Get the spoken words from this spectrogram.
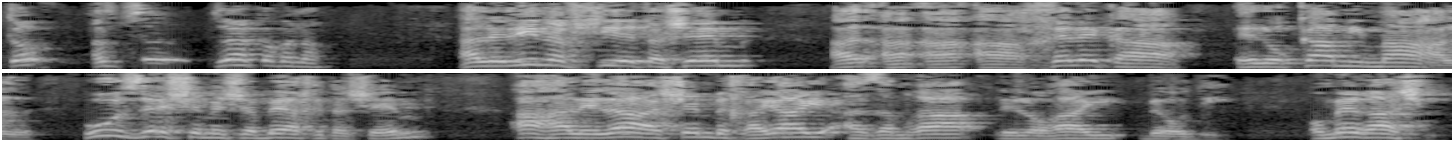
טוב, אז בסדר, זה הכוונה. הללי נפשי את השם, החלק האלוקה ממעל, הוא זה שמשבח את השם, אהללה השם בחיי, אז אמרה לאלוהי בעודי. אומר רש"י,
